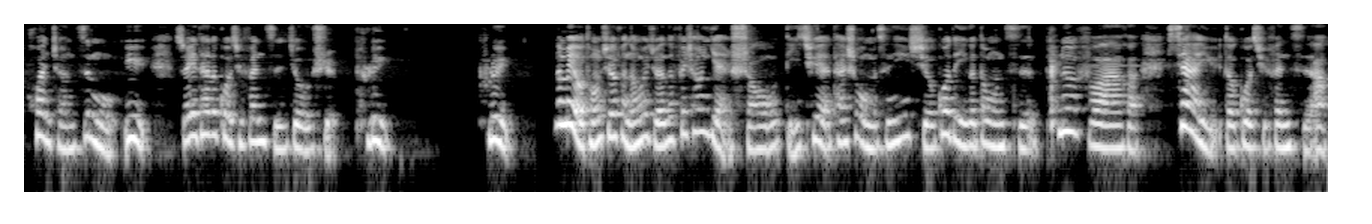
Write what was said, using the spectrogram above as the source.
换成字母 u，所以它的过去分词就是 plu，plu。那么有同学可能会觉得非常眼熟，的确，它是我们曾经学过的一个动词 pleuvoir，下雨的过去分词啊，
